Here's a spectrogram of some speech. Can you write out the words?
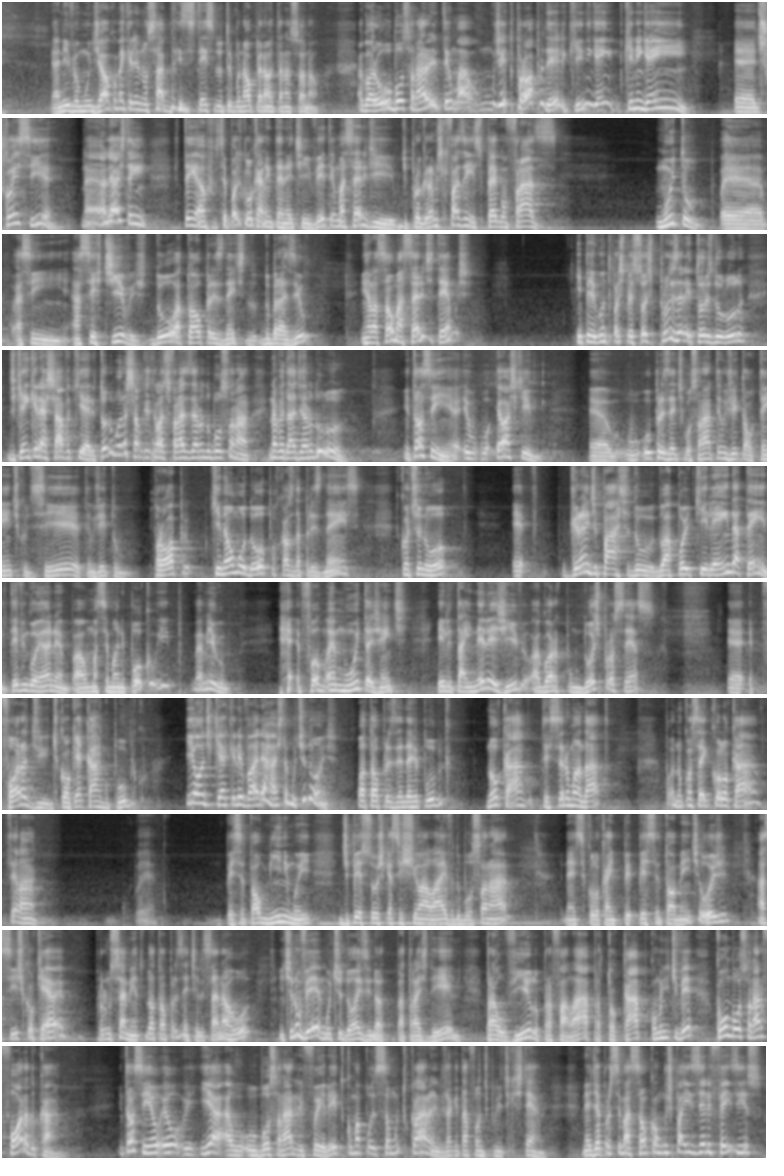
a nível mundial, como é que ele não sabe da existência do Tribunal Penal Internacional? Agora, o Bolsonaro ele tem uma, um jeito próprio dele, que ninguém, que ninguém é, desconhecia. Né? Aliás, tem, tem, você pode colocar na internet e ver, tem uma série de, de programas que fazem isso, pegam frases muito é, assim assertivas do atual presidente do, do Brasil em relação a uma série de temas e pergunta para as pessoas, para os eleitores do Lula, de quem que ele achava que era. E todo mundo achava que aquelas frases eram do Bolsonaro. Na verdade, eram do Lula. Então, assim, eu, eu acho que é, o, o, presidente Bolsonaro tem um jeito autêntico de ser, tem um jeito próprio, que não mudou por causa da presidência, continuou. É, grande parte do, do apoio que ele ainda tem, ele teve em Goiânia há uma semana e pouco, e, meu amigo, é, foi, é muita gente ele está inelegível, agora com dois processos, é, fora de, de qualquer cargo público, e onde quer que ele vá, ele arrasta multidões. O atual presidente da República, no cargo, terceiro mandato, pô, não consegue colocar, sei lá, é, um percentual mínimo aí de pessoas que assistiam a live do Bolsonaro, né, se colocar em, percentualmente, hoje assiste qualquer pronunciamento do atual presidente. Ele sai na rua, a gente não vê multidões indo atrás dele para ouvi-lo, para falar, para tocar, como a gente vê com o Bolsonaro fora do cargo. Então, assim, eu, eu e a, o, Bolsonaro ele foi eleito com uma posição muito clara, já que está falando de política externa, né, de aproximação com alguns países, ele fez isso.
